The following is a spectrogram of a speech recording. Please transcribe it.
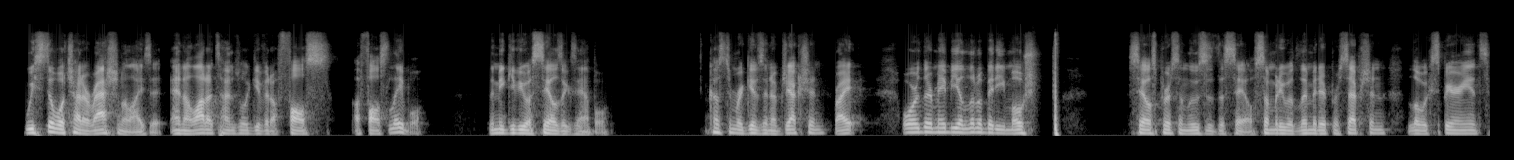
we still will try to rationalize it. And a lot of times we'll give it a false, a false label. Let me give you a sales example. Customer gives an objection, right? Or there may be a little bit emotional. Salesperson loses the sale. Somebody with limited perception, low experience,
